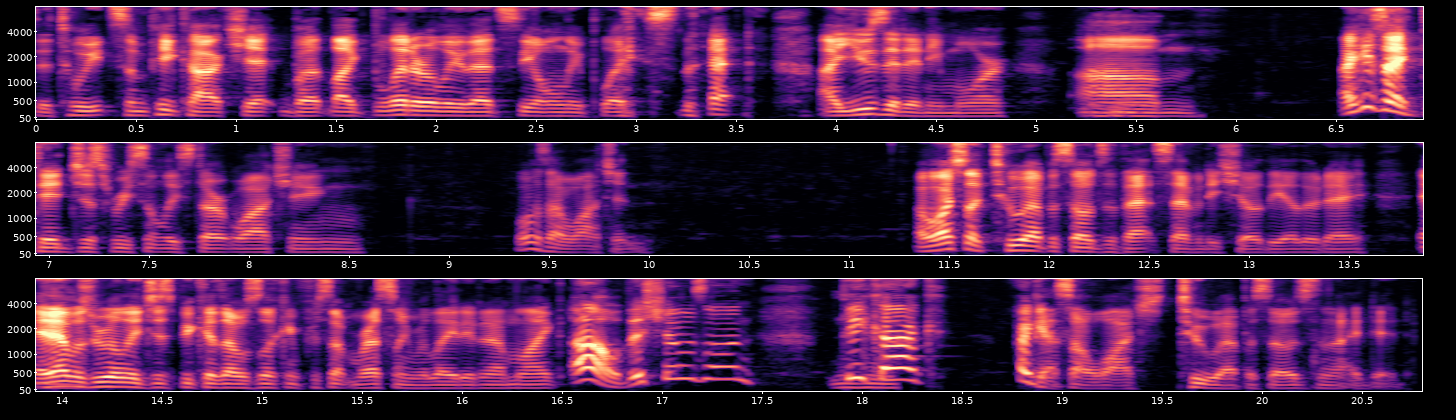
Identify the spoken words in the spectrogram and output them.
to tweet some Peacock shit. But like literally, that's the only place that I use it anymore. Um, I guess I did just recently start watching. What was I watching? I watched like two episodes of that 70 show the other day. And that was really just because I was looking for something wrestling related. And I'm like, oh, this show's on Peacock. I guess I'll watch two episodes. And I did.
